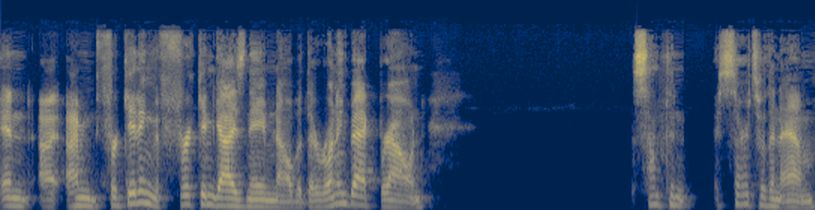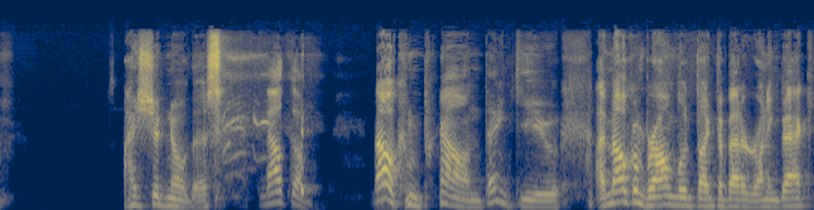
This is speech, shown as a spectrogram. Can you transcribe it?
and I, I'm forgetting the freaking guy's name now, but they're running back Brown. Something it starts with an M. I should know this. Malcolm. Malcolm Brown, thank you. Uh, Malcolm Brown looked like the better running back,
